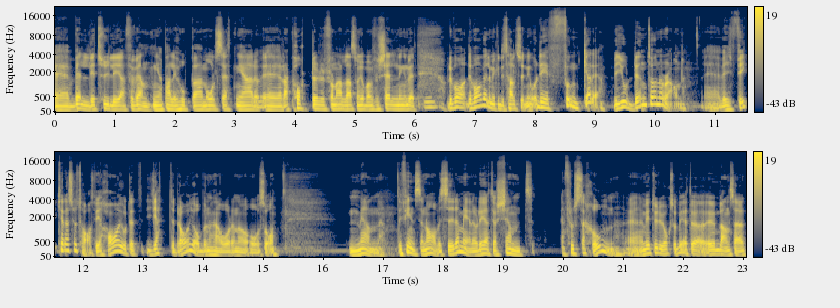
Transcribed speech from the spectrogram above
Eh, väldigt tydliga förväntningar på allihopa, målsättningar, mm. eh, rapporter från alla som jobbar med försäljningen. Vet. Mm. Och det, var, det var väldigt mycket detaljstyrning och det funkade. Vi gjorde en turnaround. Eh, vi fick resultat. Vi har gjort ett jättebra jobb under de här åren och, och så. Men det finns en avigsida med det och det är att jag känt en frustration. Eh, vet ju du också Berit, ibland så här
